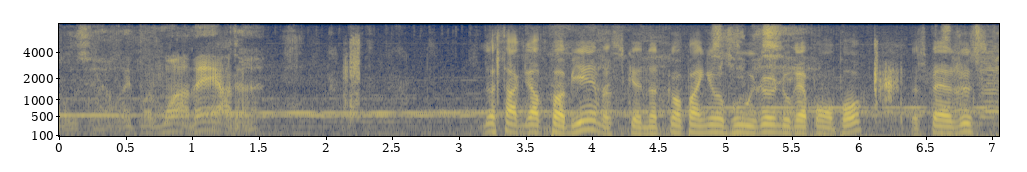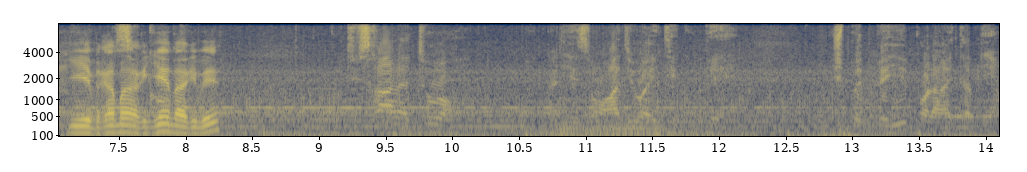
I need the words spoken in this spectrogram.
Boozer, réponds-moi, merde Là, ça regarde pas bien parce que notre compagnon Boozer nous répond pas. J'espère juste qu'il est vraiment rien arrivé. Tu seras à la tour. La liaison radio a été coupée. Je peux te payer pour la rétablir.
